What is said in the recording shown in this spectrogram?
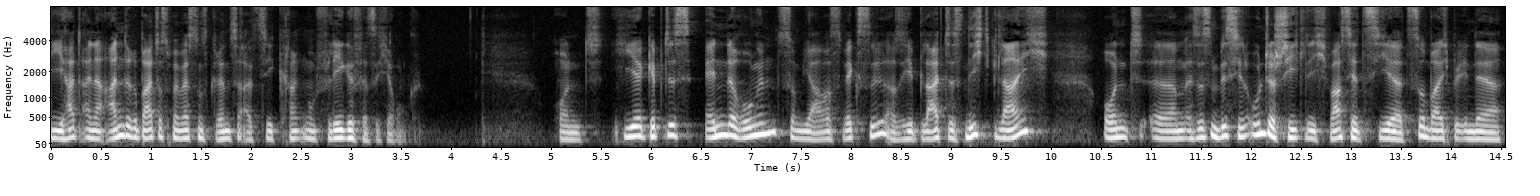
die hat eine andere Beitragsbemessungsgrenze als die Kranken- und Pflegeversicherung. Und hier gibt es Änderungen zum Jahreswechsel. Also hier bleibt es nicht gleich. Und ähm, es ist ein bisschen unterschiedlich, was jetzt hier zum Beispiel in der,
